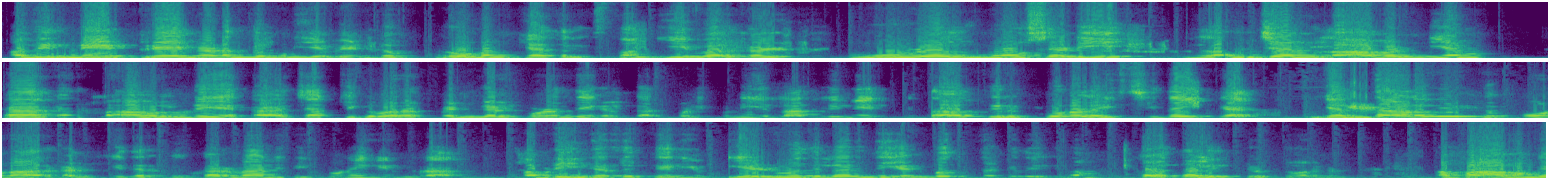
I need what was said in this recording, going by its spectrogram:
அது நேற்றே நடந்து முடிய வேண்டும். ரோமன் கேத்தலிக்ஸ் தான். இவர்கள் ஊழல் மோசடி லஞ்சம் லாவண்யம் கற்ப- அவர்களுடைய சர்ச்சைக்கு சர்ச்சுக்கு வர பெண்கள் குழந்தைகள் கற்பழிப்புன்னு எல்லாத்துலயுமே இருக்கு. அதாவது திருக்குறளை சிதைக்க எந்த அளவிற்கு போனார்கள் இதற்கு கருணாநிதி துணை நின்றார். அப்படிங்கிறது தெரியும். எழுபதுல இருந்து எண்பது சதவீதம் தலித் கிறிஸ்தவர்கள். அப்ப அவங்க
